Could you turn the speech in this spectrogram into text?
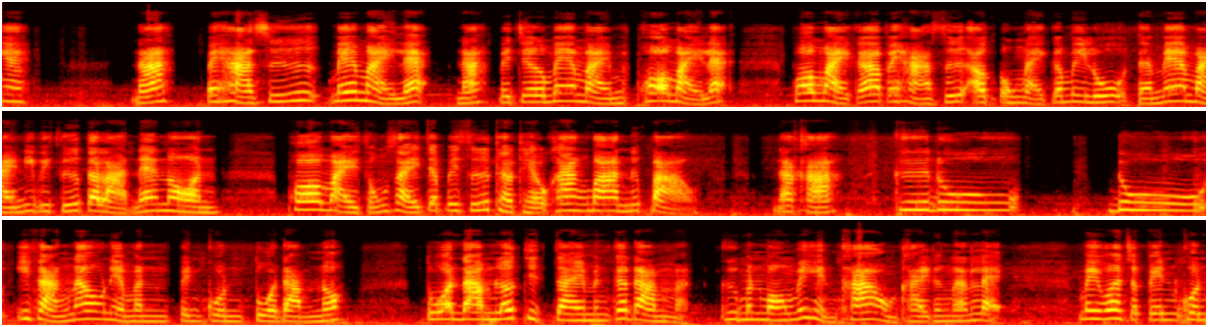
ไงนะไปหาซื้อแม่ใหม่แล้วนะไปเจอแม่ใหม่พ่อใหม่แล้วพ่อใหม่ก็ไปหาซื้อเอาตรงไหนก็ไม่รู้ แต่แม่ใหม่นี่ไปซื้อตลาดแน่นอน พ่อใหม่สงสัยจะไปซื้อแถวแถวๆข้างบ้านหรือเปล่านะคะ คือดูดูอีสางเน่าเนี่ยมันเป็นคนตัวดำเนาะตัวดำแล้วจิตใจมันก็ดำอะ คือมันมองไม่เห็นค่าของใครทั้งนั้นแหละ ไม่ว่าจะเป็นคน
